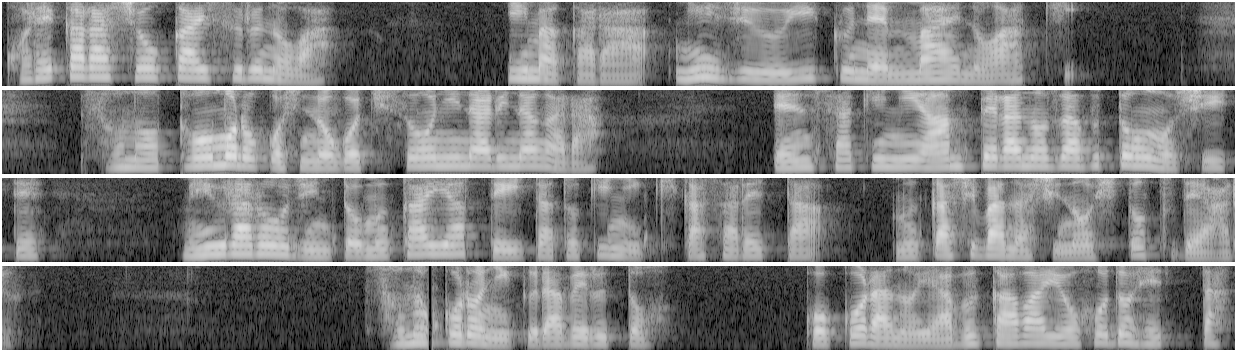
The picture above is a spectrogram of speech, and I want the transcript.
これから紹介するのは、今から二十幾年前の秋、そのトウモロコシのごちそうになりながら、縁先にアンペラの座布団を敷いて、三浦老人と向かい合っていた時に聞かされた昔話の一つである。その頃に比べると、ここらのやぶかはよほど減った。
